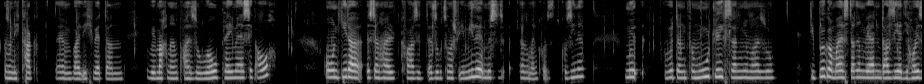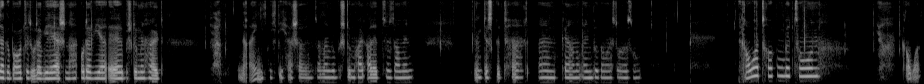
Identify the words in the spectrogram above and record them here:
Also nicht Kack, ähm, weil ich werde dann, wir machen dann quasi so Roleplay-mäßig auch. Und jeder ist dann halt quasi, also zum Beispiel Emile müsste, also meine Cousine, wird dann vermutlich, sagen wir mal so, die Bürgermeisterin werden, da sie ja die Häuser gebaut wird oder wir herrschen oder wir äh, bestimmen halt, ja, na eigentlich nicht die Herrscherin, sondern wir bestimmen halt alle zusammen. Und das gibt halt, ähm, keine Ahnung, einen Bürgermeister oder so. Grauer Trockenbeton. Grauer.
